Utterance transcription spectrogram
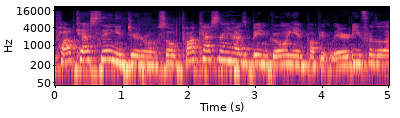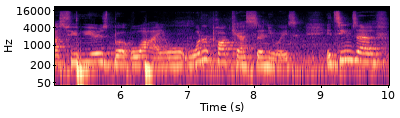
podcasting in general. So podcasting has been growing in popularity for the last few years, but why? Well, what are podcasts anyways? It seems as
